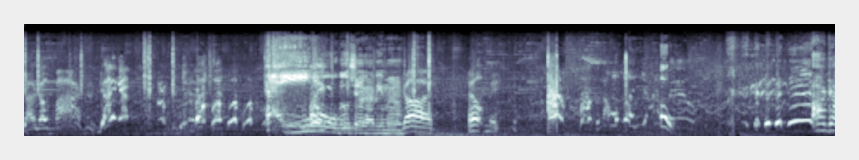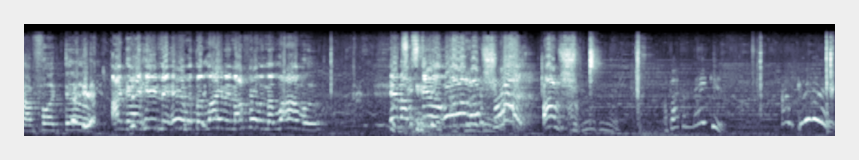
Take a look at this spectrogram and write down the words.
Gotta go far. Gotta go far. Hey! Oh, blue shell got D man. God, help me. I got fucked up. I got hit in the air with the light and I fell in the lava. And I'm still on. I'm shot. I'm sh- I'm about to make it. I'm good.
